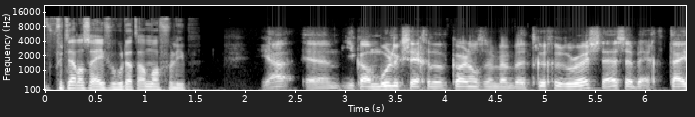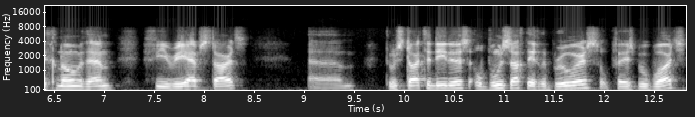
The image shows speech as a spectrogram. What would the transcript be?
vertel ons even hoe dat allemaal verliep. Ja, um, je kan moeilijk zeggen dat de Cardinals hem hebben teruggerushed. Hè. Ze hebben echt de tijd genomen met hem. Vier rehab starts. Um, toen startte hij dus op woensdag tegen de Brewers op Facebook Watch.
